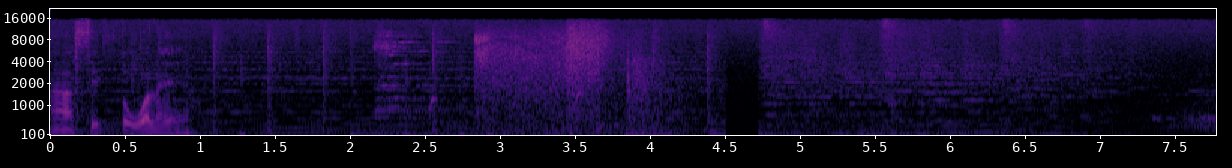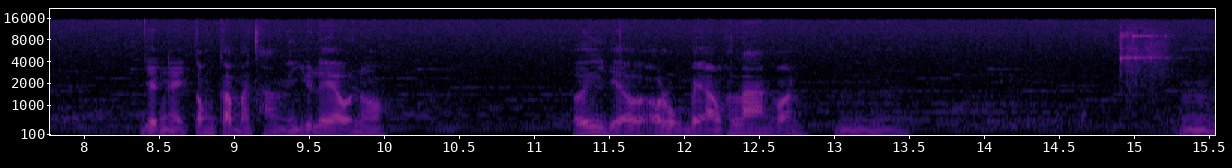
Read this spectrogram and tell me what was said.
ห้าสิบตัวแล้ว ยังไงต้องกลับมาทางนี้อยู่แล้วเนาะเฮ้ย เดี๋ยวเอาลงไปเอาข้างล่างก่อน อืม อืม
